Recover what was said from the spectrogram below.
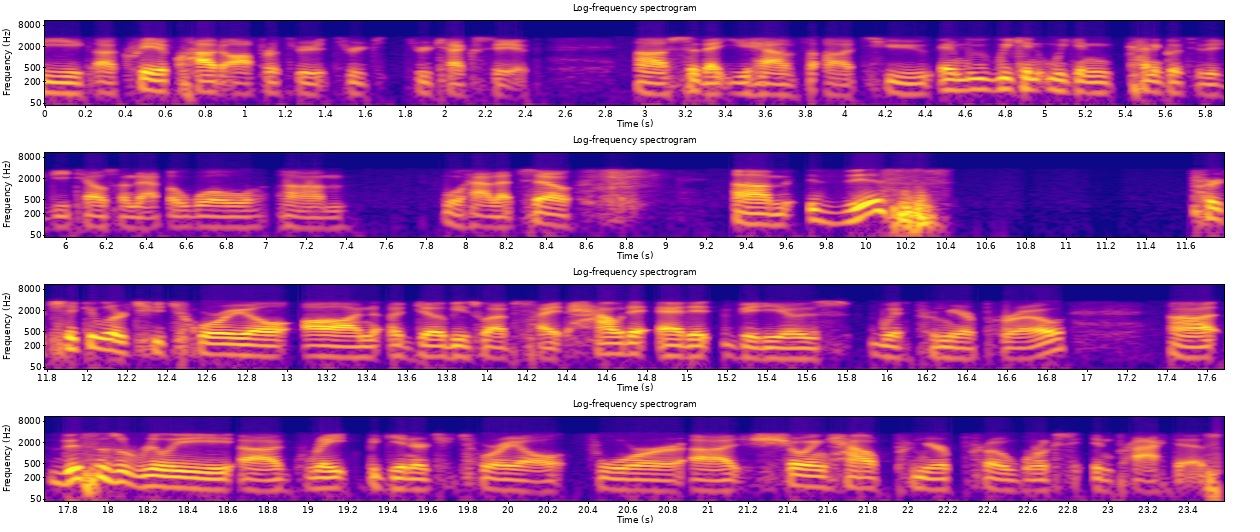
the uh, Creative Cloud offer through through through TechSoup, so that you have two. And we, we, can we can kind of go through the details on that, but we'll um, we'll have that. So um, this particular tutorial on Adobe's website, how to edit videos with Premiere Pro. Uh, this is a really uh, great beginner tutorial for uh, showing how Premiere Pro works in practice.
